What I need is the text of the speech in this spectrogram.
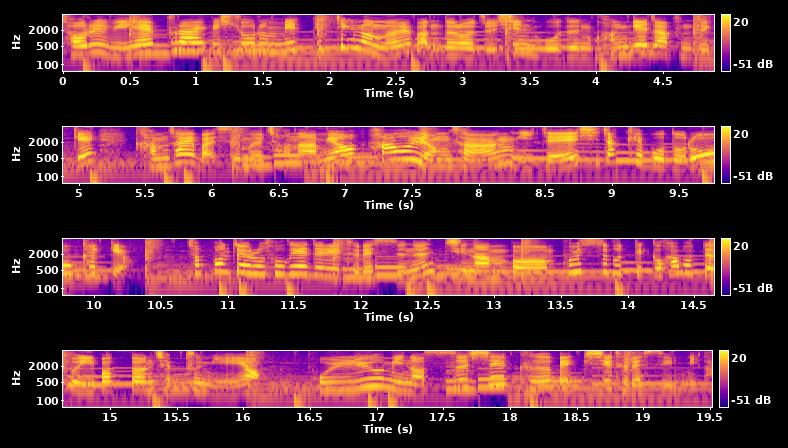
저를 위해 프라이빗 쇼룸 및 피팅룸을 만들어주신 모든 관계자분들께 감사의 말씀을 전하며 하울 영상 이제 시작해보도록 할게요. 첫 번째로 소개해드릴 드레스는 지난번 폴스 부티크 화보 때도 입었던 제품이에요. 볼류미너스 실크 맥시 드레스입니다.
